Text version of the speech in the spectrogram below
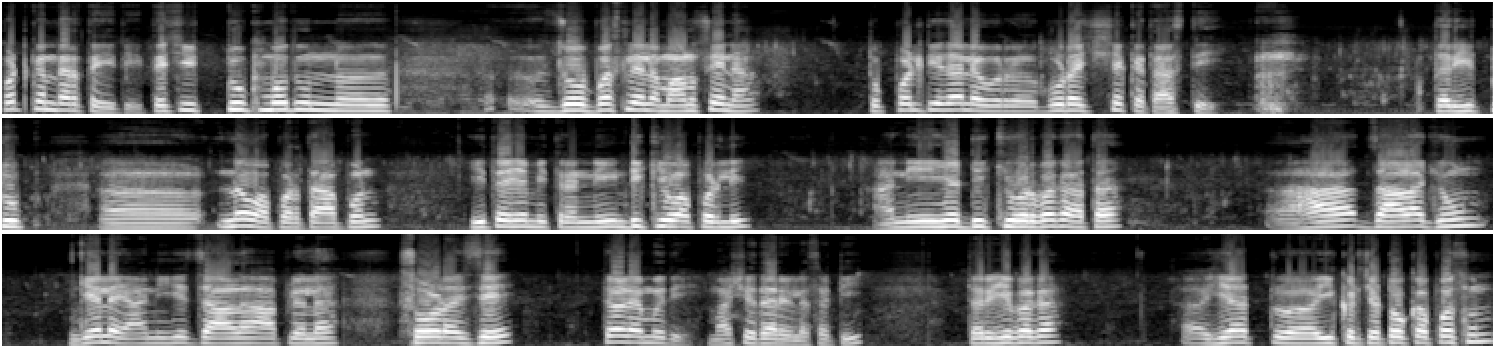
पटकन धरता येते. त्याची टूपमधून जो बसलेला माणूस आहे ना तो पलटी झाल्यावर बुडायची शक्यता असते. तर ही टूप न वापरता आपण इथं या मित्रांनी डिक्की वापरली. आणि या डिक्कीवर बघा आता हा जाळा घेऊन गेलाय आणि हे जाळा आपल्याला सोडायचे तळ्यामध्ये मासे धरायलासाठी तर हे बघा ह्या इकडच्या टोकापासून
